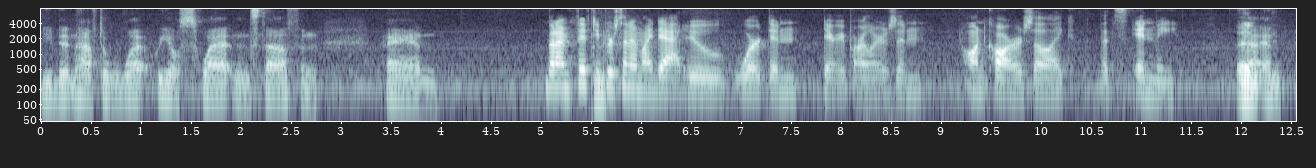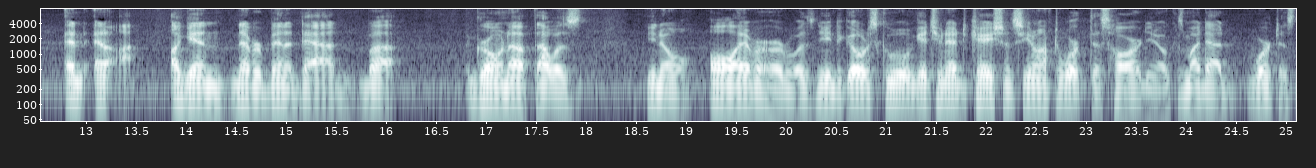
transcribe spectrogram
you didn't have to wet, you know, sweat and stuff, and and But I'm 50% of my dad who worked in dairy parlors and on cars, so like that's in me. And yeah, and and and I, again, never been a dad, but growing up, that was, you know, all I ever heard was you need to go to school and get you an education so you don't have to work this hard, you know, because my dad worked his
